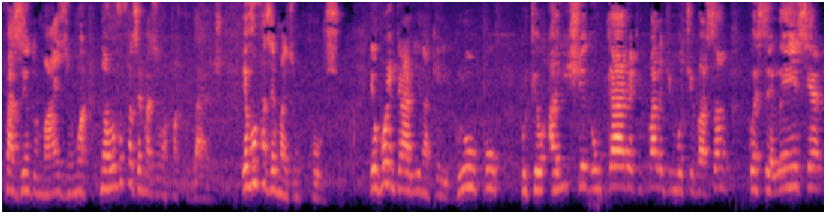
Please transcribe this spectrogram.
fazendo mais uma. Não, eu vou fazer mais uma faculdade, eu vou fazer mais um curso, eu vou entrar ali naquele grupo, porque aí chega um cara que fala de motivação com excelência,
